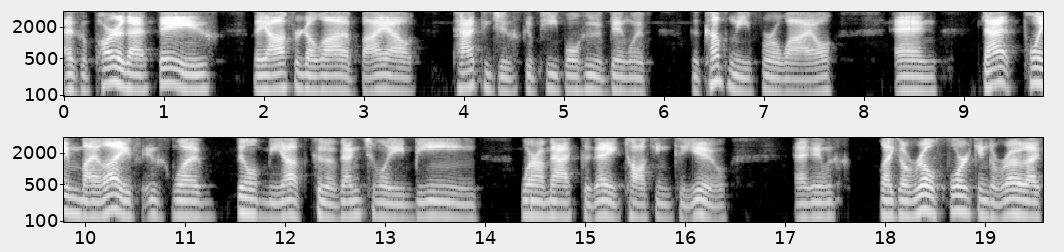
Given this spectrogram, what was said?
as a part of that phase they offered a lot of buyout packages to people who have been with the company for a while. And that point in my life is what built me up to eventually being where I'm at today, talking to you. And it was like a real fork in the road. I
